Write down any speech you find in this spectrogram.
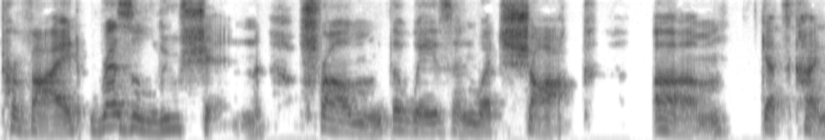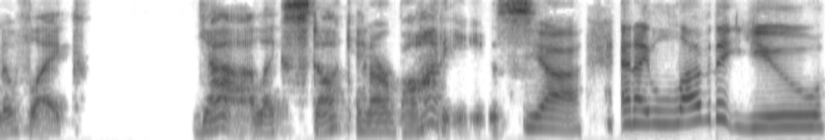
provide resolution from the ways in which shock um, gets kind of like yeah, like stuck in our bodies. Yeah. And I love that you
